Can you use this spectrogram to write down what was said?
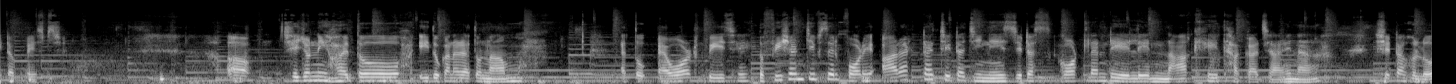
এটা বেস্ট ছিল। সেই জন্যই হয়তো এই দোকানের এত নাম, এত অ্যাওয়ার্ড পেয়েছে। তো ফিশ অ্যান্ড চিপসের পরে আর একটা যেটা জিনিস যেটা স্কটল্যান্ডে এলে না খেয়ে থাকা যায় না, সেটা হলো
